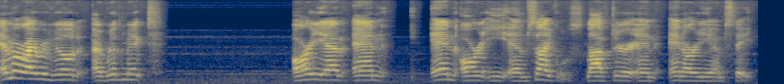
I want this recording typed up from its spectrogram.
MRI revealed arrhythmic REM and NREM cycles, laughter and NREM state.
